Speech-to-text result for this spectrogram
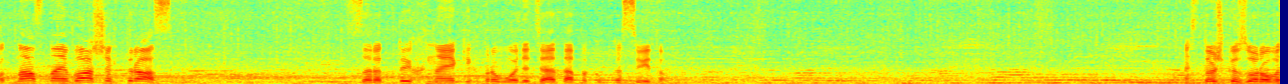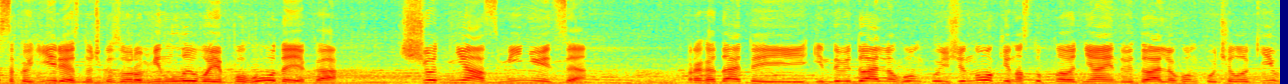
Одна з найважчих трас серед тих, на яких проводяться етапи Кубка світу. З точки зору високогір'я, з точки зору мінливої погоди, яка щодня змінюється. Пригадайте і індивідуальну гонку і жінок, і наступного дня індивідуальну гонку чоловіків.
